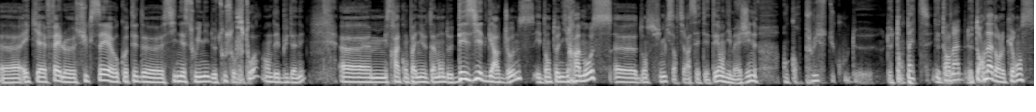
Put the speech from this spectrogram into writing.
et qui a fait le succès aux côtés de Sidney Sweeney de Tout sauf toi en début d'année. Euh, il sera accompagné notamment de Daisy Edgar Jones et d'Anthony Ramos euh, dans ce film qui sortira cet été. On imagine encore plus du coup de, de tempêtes, De tornades. de tornades en l'occurrence,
